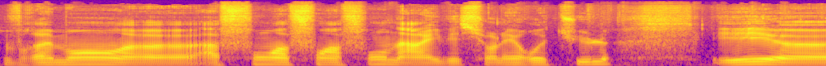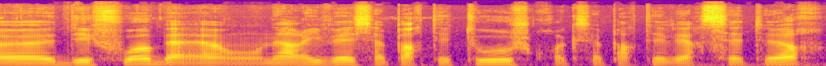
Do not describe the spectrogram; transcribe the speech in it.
vraiment euh, à fond, à fond, à fond. On arrivait sur les rotules. Et des fois, bah, on arrivait, ça partait tôt, je crois que ça partait vers 7 heures.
